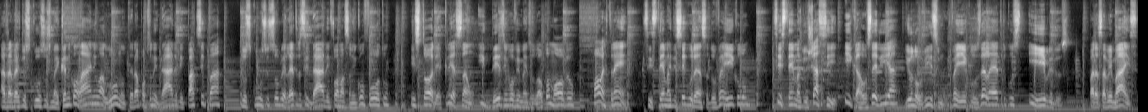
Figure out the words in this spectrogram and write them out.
Através dos cursos Mecânico Online, o aluno terá a oportunidade de participar dos cursos sobre eletricidade, informação e conforto, história, criação e desenvolvimento do automóvel, powertrain, sistemas de segurança do veículo, sistemas do chassi e carroceria e o novíssimo veículos elétricos e híbridos. Para saber mais,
